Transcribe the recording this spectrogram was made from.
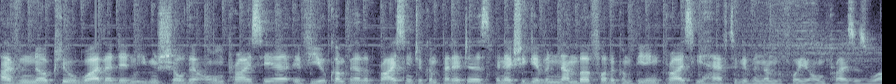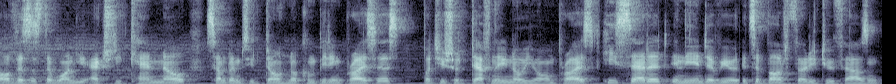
I've no clue why they didn't even show their own price here. If you compare the pricing to competitors and actually give a number for the competing price, you have to give a number for your own price as well. This is the one you actually can know. Sometimes you don't know competing prices, but you should definitely know your own price. He said it in the interview, it's about 32,000,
